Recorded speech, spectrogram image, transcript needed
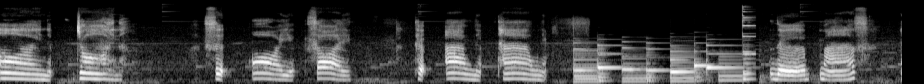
oin join. s อ้อยสร้อย เถอะอ้าวเนี่ยท้าวเนี่ยเดอมาสแอ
